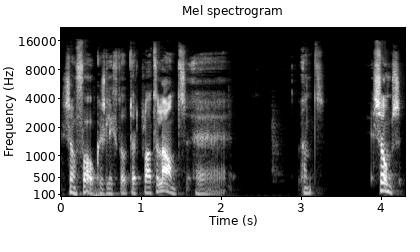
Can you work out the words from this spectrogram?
zo'n focus ligt op het platteland. Uh, want soms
